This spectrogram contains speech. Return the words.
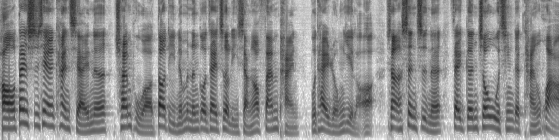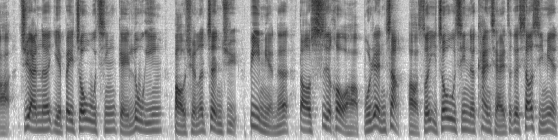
好，但是现在看起来呢，川普啊，到底能不能够在这里想要翻盘，不太容易了啊。像甚至呢，在跟周务卿的谈话啊，居然呢也被周务卿给录音，保全了证据，避免呢到事后啊不认账啊。所以周务卿呢看起来这个消息面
